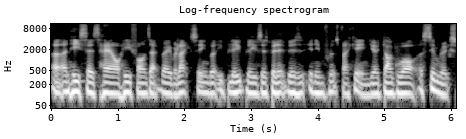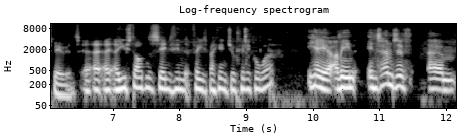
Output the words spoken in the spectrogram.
uh, and he says how he finds that very relaxing. But he belie- believes there's been an influence back in. You know, Doug Watt, a similar experience. Are, are you starting to see anything that feeds back into your clinical work? Yeah, yeah. I mean, in terms of um,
